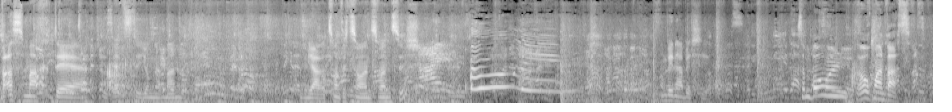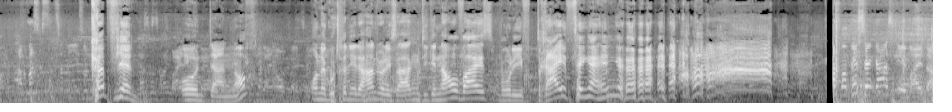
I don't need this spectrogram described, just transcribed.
Was macht der gesetzte junge Mann im Jahre 2022? Und wen habe ich hier? Zum Bowlen braucht man was? Köpfchen! Und dann noch? Und eine gut trainierte Hand, würde ich sagen, die genau weiß, wo die drei Finger hingehören. Mal ein bisschen Gas geben, Alter.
